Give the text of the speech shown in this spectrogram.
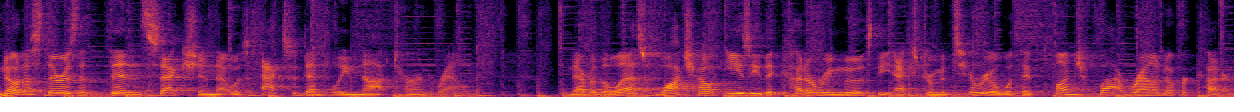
Notice there is a thin section that was accidentally not turned round. Nevertheless, watch how easy the cutter removes the extra material with a plunge flat round over cutter.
